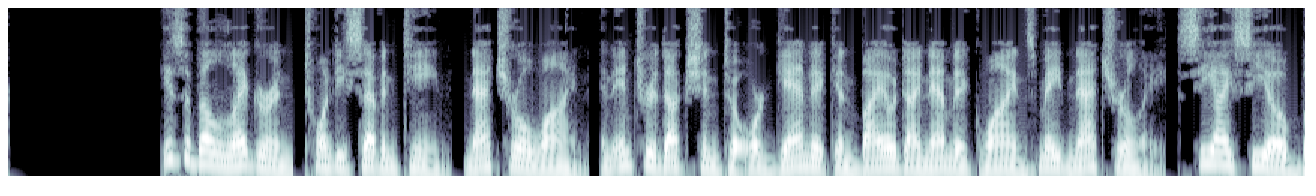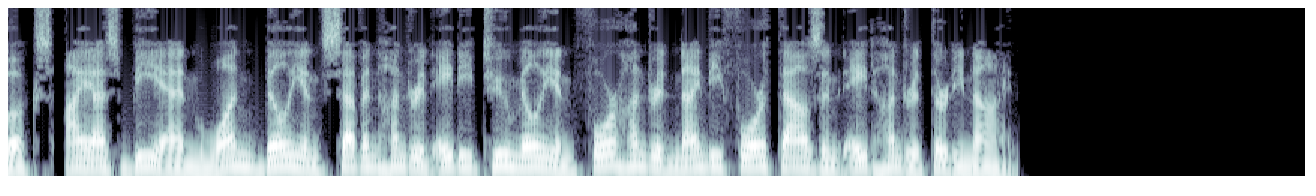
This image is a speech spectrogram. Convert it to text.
Isabelle Legeron 2017, Natural Wine, An Introduction to Organic and Biodynamic Wines Made Naturally, CICO Books, ISBN 1782494839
